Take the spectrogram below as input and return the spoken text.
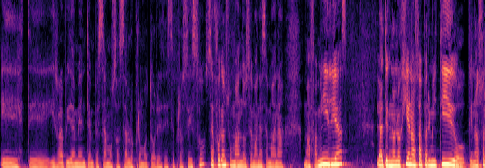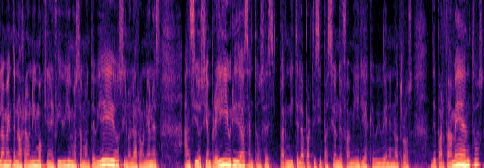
Este, y rápidamente empezamos a ser los promotores de ese proceso. Se fueron sumando semana a semana más familias. La tecnología nos ha permitido que no solamente nos reunimos quienes vivimos en Montevideo, sino las reuniones han sido siempre híbridas, entonces permite la participación de familias que viven en otros departamentos.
